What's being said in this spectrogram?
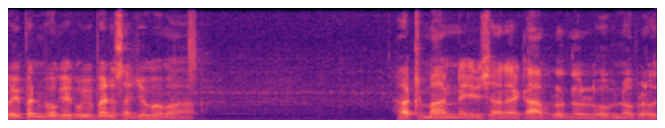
કોઈ પણ ભોગે, કોઈ પણ સંજોગોમાં હઠ ને ઈર્ષાના લોભનો પ્રલય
